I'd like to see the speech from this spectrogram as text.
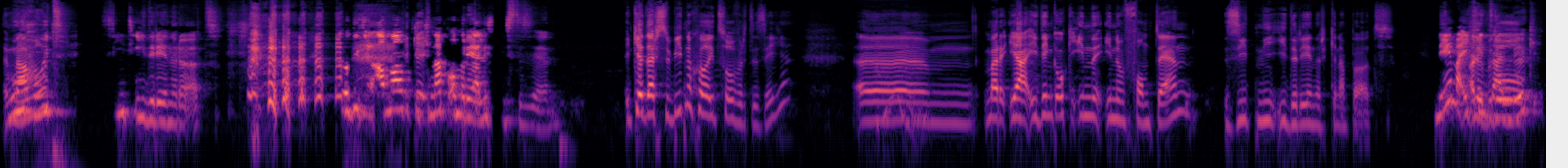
Hoe Namelijk, goed ziet iedereen eruit? Die zijn allemaal te knap om realistisch te zijn. ik heb daar subiet nog wel iets over te zeggen. Ehm, Maar ja, ik denk ook in, in een fontein ziet niet iedereen er knap uit. Nee, maar ik Allee, vind, bedoel- dat leuk, ik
